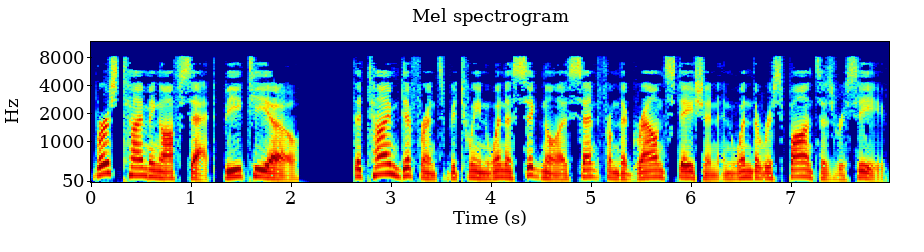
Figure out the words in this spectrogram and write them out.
Burst timing offset BTO, the time difference between when a signal is sent from the ground station and when the response is received.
